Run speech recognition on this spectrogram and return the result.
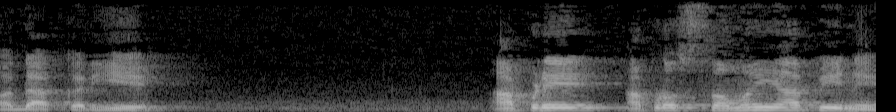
અદા કરીએ. આપણે આપણો સમય આપીને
